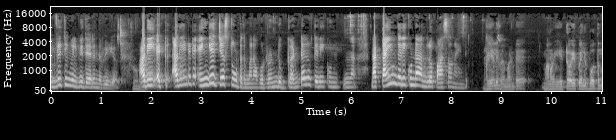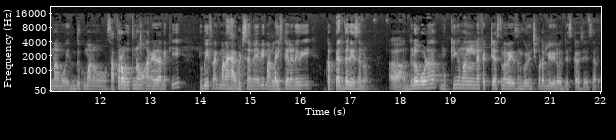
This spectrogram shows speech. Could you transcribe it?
everything will be there in the videos అది అది ఏంటంటే ఎంగేజ్ చేస్తూ ఉంటుంది మన ఒక రెండు గంటలు తెలియకుండా నా టైం తెలియకుండా అందులో పాస్ ఆన్ అయింది. రియలీ మేము అంటే మనం ఏటో వైపు వెళ్ళిపోతున్నాము ఎందుకు మనం సఫర్ అవుతున్నాం అనేదానికి టు బీ ఫ్రాంక్ మన హ్యాబిట్స్ అనేవి మన లైఫ్ స్టైల్ అనేది ఒక పెద్ద రీజన్. అందులో కూడా ముఖ్యంగా మనల్ని ఎఫెక్ట్ చేస్తున్న రీజన్ గురించి కూడా మీరు ఈరోజు డిస్కస్ చేశారు.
